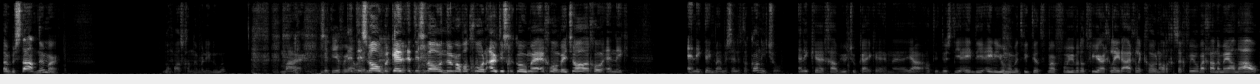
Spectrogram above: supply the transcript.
een bestaand nummer. Nogmaals, ik ga het nummer niet noemen. Maar Zit hier voor jou. het is wel niet, een eh, bekend, het is wel een nummer wat gewoon uit is gekomen en gewoon, weet je wel, gewoon, en ik, en ik denk bij mezelf, dat kan niet joh. En ik eh, ga op YouTube kijken en eh, ja, had hij dus die, een, die ene jongen met wie ik dat, waarvoor we dat vier jaar geleden eigenlijk gewoon hadden gezegd van, joh, wij gaan ermee aan de haal.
